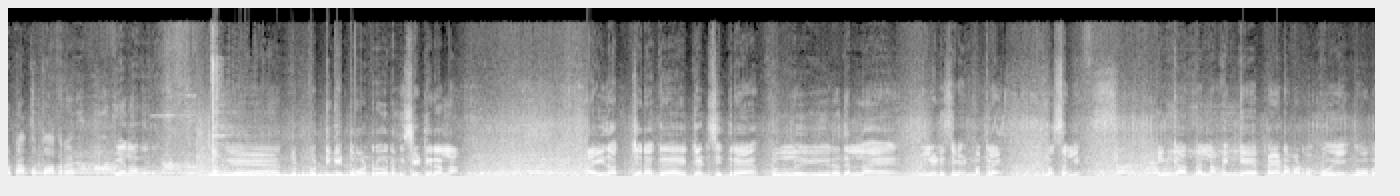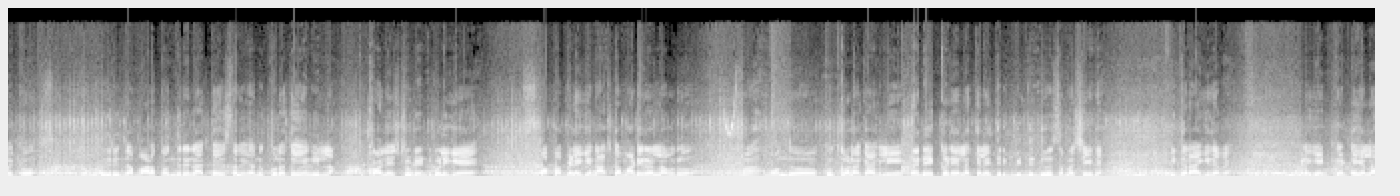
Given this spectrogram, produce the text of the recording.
ಓಟ್ ಹಾಕೋತ ಆದ್ರೆ ಏನಾಗೋದ್ರಿ ನಮಗೆ ದುಡ್ಡು ಕೊಟ್ಟು ಟಿಕೆಟ್ ತೊಗೊಂಡ್ರು ನಮಗೆ ಸೀಟ್ ಇರಲ್ಲ. ಐದು, ಹತ್ತು ಜನ ಜೆಂಟ್ಸ್ ಇದ್ದರೆ ಫುಲ್ ಇರೋದೆಲ್ಲ ಲೇಡೀಸ್ ಹೆಣ್ಮಕ್ಳೇ ಬಸ್ಸಲ್ಲಿ ಹಿಂಗಾದ್ಮೇಲೆ ನಾವು ಹೆಂಗೆ ಪ್ರಯಾಣ ಮಾಡಬೇಕು, ಹೆಂಗೆ ಹೋಗ್ಬೇಕು? ಇದರಿಂದ ಭಾಳ ತೊಂದರೆನೇ ಆಗ್ತಾಯಿದೆ ಸರ್ ಅನುಕೂಲತೆ ಏನಿಲ್ಲ. ಕಾಲೇಜ್ ಸ್ಟೂಡೆಂಟ್ಗಳಿಗೆ ಪಾಪ ಬೆಳಗ್ಗೆ ನಾಷ್ಟ ಮಾಡಿರಲ್ಲ ಅವರು ಒಂದು ಕೂತ್ಕೊಳ್ಳೋಕ್ಕಾಗಲಿ ಅನೇಕ ಕಡೆ ಎಲ್ಲ ತಲೆ ತಿರುಗಿ ಬಿದ್ದಿದ್ದು ಸಮಸ್ಯೆ ಇದೆ. ಈ ಥರ ಆಗಿದ್ದಾವೆ ಬೆಳಗ್ಗೆ ಎಂಟು ಗಂಟೆಗೆಲ್ಲ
